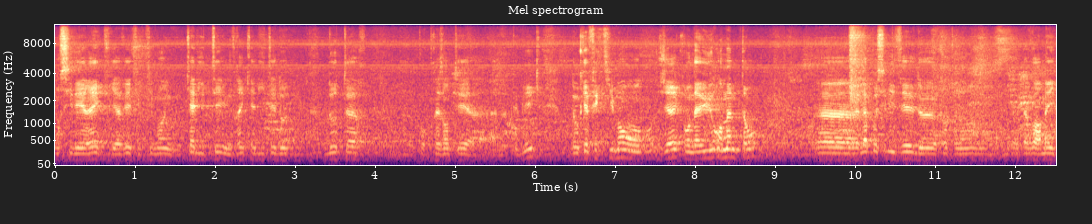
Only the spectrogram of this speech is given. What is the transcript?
considérait qu'il y avait effectivement une qualité, une vraie qualité d'auteur pour présenter à notre public. Donc effectivement, je dirais qu'on a eu en même temps euh, la possibilité d'avoir Make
